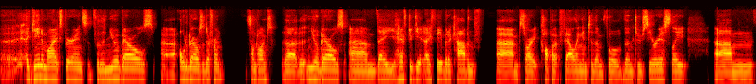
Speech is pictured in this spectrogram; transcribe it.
uh, again, in my experience, for the newer barrels, uh, older barrels are different sometimes. the newer barrels, um, they have to get a fair bit of carbon, um, sorry, copper fouling into them for them to seriously. Um,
